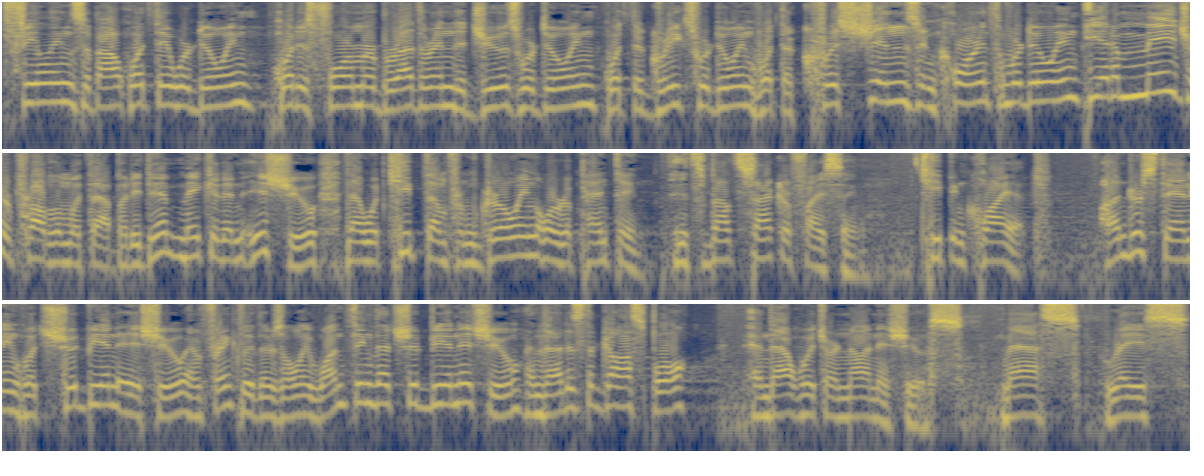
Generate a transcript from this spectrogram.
feelings about what they were doing? What his former brethren, the Jews, were doing? What the Greeks were doing? What the Christians in Corinth were doing? He had a major problem with that, but he didn't make it an issue that would keep them from growing or repenting. It's about sacrificing, keeping quiet, understanding what should be an issue, and frankly, there's only one thing that should be an issue, and that is the gospel, and that which are non issues mass, race,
